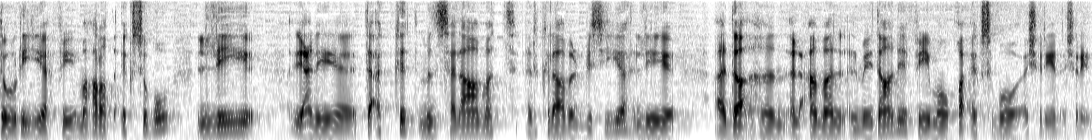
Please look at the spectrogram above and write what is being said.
دورية في معرض إكسبو ل يعني تأكد من سلامة الكلاب البوليسيه لأدائهن العمل الميداني في موقع إكسبو 2020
